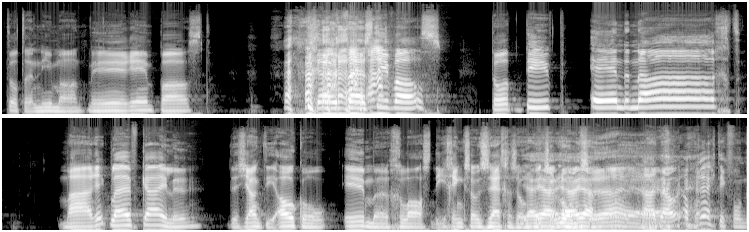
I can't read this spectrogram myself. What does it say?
tot er niemand meer in past. Geen festivals, tot diep in de nacht. Maar ik blijf keilen, dus jankt die alcohol in mijn glas. Die ging zo zeggen, zo een beetje ja, ja. Ja, ja, ja. Ja, nou, oprecht, ik vond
